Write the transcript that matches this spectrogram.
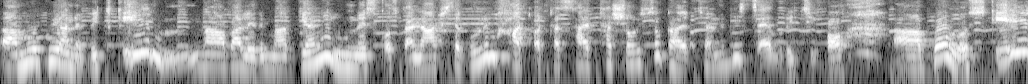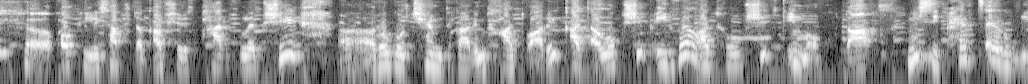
მოგვიანებით კი ვალერი მარგიანი იუნესკოსთან არსებული მხატვართა საერთაშორისო გაერთიანების წევრიც იყო. ბოლოს კი ყოფილი საბჭოთა კავშირის ფარგლებში როგორც შემდგარი მხატვარი კატალოგში პირველ ათეულში კი მოხვდა. და მისი ფერწერული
